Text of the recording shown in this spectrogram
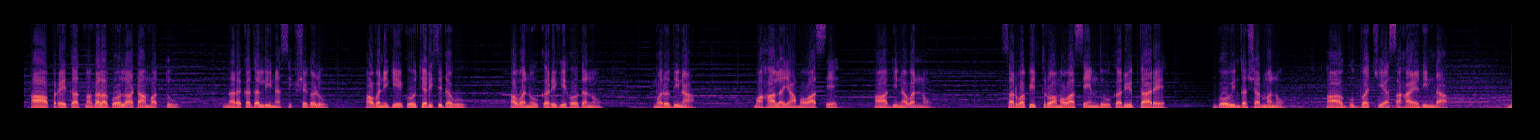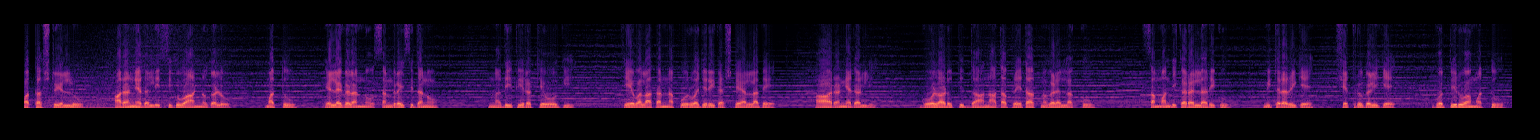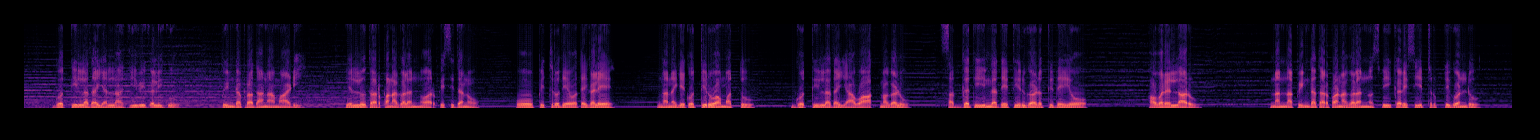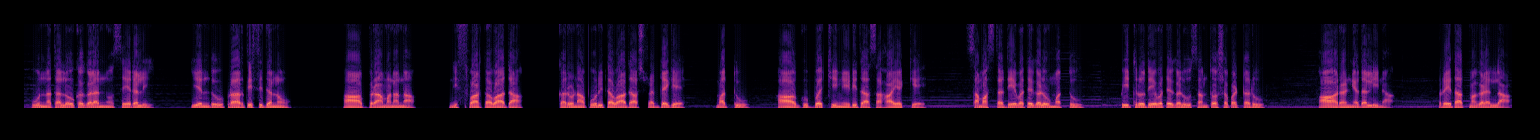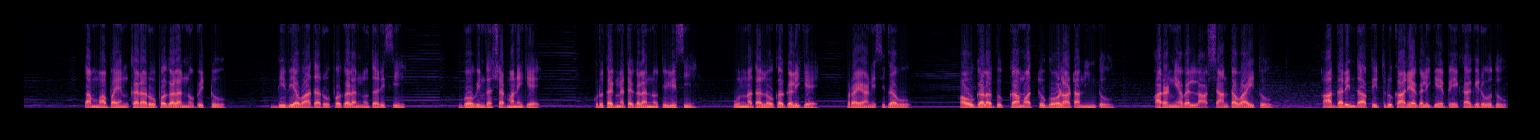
ಆ ಪ್ರೇತಾತ್ಮಗಳ ಗೋಲಾಟ ಮತ್ತು ನರಕದಲ್ಲಿನ ಶಿಕ್ಷೆಗಳು ಅವನಿಗೆ ಗೋಚರಿಸಿದವು. ಅವನು ಕರಗಿ ಹೋದನು. ಮರುದಿನ ಮಹಾಲಯ ಅಮಾವಾಸ್ಯೆ. ಆ ದಿನವನ್ನು ಸರ್ವಪಿತೃ ಅಮಾವಾಸ್ಯೆ ಎಂದು ಕರೆಯುತ್ತಾರೆ. ಗೋವಿಂದ ಶರ್ಮನು ಆ ಗುಬ್ಬಚ್ಚಿಯ ಸಹಾಯದಿಂದ ಮತ್ತಷ್ಟು ಎಲ್ಲೂ ಅರಣ್ಯದಲ್ಲಿ ಸಿಗುವ ಹಣ್ಣುಗಳು ಮತ್ತು ಎಲೆಗಳನ್ನು ಸಂಗ್ರಹಿಸಿದನು. ನದಿ ತೀರಕ್ಕೆ ಹೋಗಿ. ಕೇವಲ ತನ್ನ ಪೂರ್ವಜರಿಗಷ್ಟೇ ಅಲ್ಲದೆ ಆ ಅರಣ್ಯದಲ್ಲಿ ಗೋಳಾಡುತ್ತಿದ್ದ ಅನಾಥ ಪ್ರೇತಾತ್ಮಗಳೆಲ್ಲಕ್ಕೂ, ಸಂಬಂಧಿಕರೆಲ್ಲರಿಗೂ, ಮಿತ್ರರಿಗೆ, ಶತ್ರುಗಳಿಗೆ ಗೊತ್ತಿರುವ ಮತ್ತು ಗೊತ್ತಿಲ್ಲದ ಎಲ್ಲ ಜೀವಿಗಳಿಗೂ ಪಿಂಡ ಪ್ರದಾನ ಮಾಡಿ ಎಲ್ಲೂ ತರ್ಪಣಗಳನ್ನು ಅರ್ಪಿಸಿದನು. ಓ ಪಿತೃದೇವತೆಗಳೇ, ನನಗೆ ಗೊತ್ತಿರುವ ಮತ್ತು ಗೊತ್ತಿಲ್ಲದ ಯಾವ ಆತ್ಮಗಳು ಸದ್ಗತಿ ಇಲ್ಲದೆ ತಿರುಗಾಡುತ್ತಿದೆಯೋ, ಅವರೆಲ್ಲರೂ ನನ್ನ ಪಿಂಡ ತರ್ಪಣಗಳನ್ನು ಸ್ವೀಕರಿಸಿ ತೃಪ್ತಿಗೊಂಡು ಉನ್ನತ ಲೋಕಗಳನ್ನು ಸೇರಲಿ ಎಂದು ಪ್ರಾರ್ಥಿಸಿದನು. ಆ ಬ್ರಾಹ್ಮಣನ ನಿಸ್ವಾರ್ಥವಾದ, ಕರುಣಾಪೂರಿತವಾದ ಶ್ರದ್ಧೆಗೆ ಮತ್ತು ಆ ಗುಬ್ಬಚ್ಚಿ ನೀಡಿದ ಸಹಾಯಕ್ಕೆ ಸಮಸ್ತ ದೇವತೆಗಳು ಮತ್ತು ಪಿತೃದೇವತೆಗಳು ಸಂತೋಷಪಟ್ಟರು. ಆ ಅರಣ್ಯದಲ್ಲಿನ ಪ್ರೇತಾತ್ಮಗಳೆಲ್ಲ ತಮ್ಮ ಭಯಂಕರ ರೂಪಗಳನ್ನು ಬಿಟ್ಟು ದಿವ್ಯವಾದ ರೂಪಗಳನ್ನು ಧರಿಸಿ ಗೋವಿಂದ ಶರ್ಮನಿಗೆ ಕೃತಜ್ಞತೆಗಳನ್ನು ತಿಳಿಸಿ ಉನ್ನತ ಲೋಕಗಳಿಗೆ ಪ್ರಯಾಣಿಸಿದವು. ಅವುಗಳ ದುಃಖ ಮತ್ತು ಗೋಳಾಟ ನಿಂತು ಅರಣ್ಯವೆಲ್ಲ ಶಾಂತವಾಯಿತು. ಆದ್ದರಿಂದ ಪಿತೃಕಾರ್ಯಗಳಿಗೆ ಬೇಕಾಗಿರುವುದು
